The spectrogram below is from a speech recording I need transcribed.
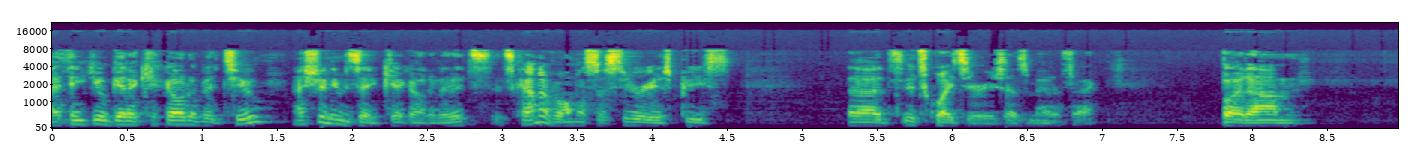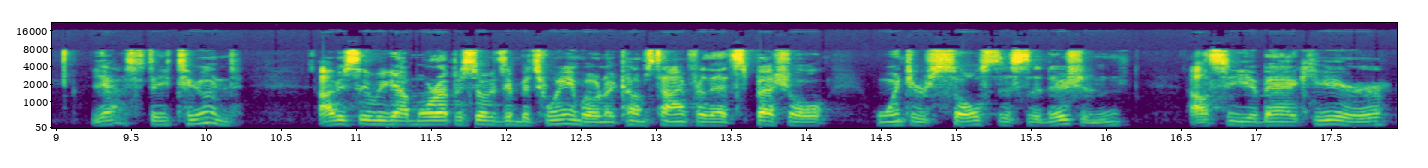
I think you'll get a kick out of it too. I shouldn't even say kick out of it. It's it's kind of almost a serious piece. Uh, it's it's quite serious as a matter of fact. But um, yeah, stay tuned. Obviously, we got more episodes in between, but when it comes time for that special winter solstice edition, I'll see you back here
